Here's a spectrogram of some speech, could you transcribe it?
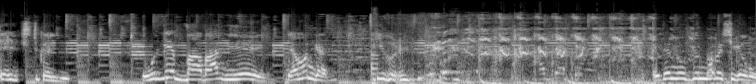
টেক্সট করি। ওরে বাবা রে কেমন গান? কি করে? এটা নতুন ভাবে শিখাবো।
